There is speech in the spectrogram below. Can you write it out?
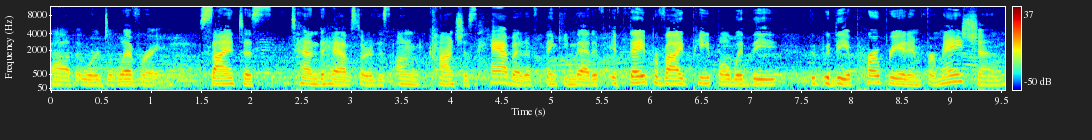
uh, that we're delivering. Scientists tend to have sort of this unconscious habit of thinking that if, if they provide people with the with the appropriate information,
